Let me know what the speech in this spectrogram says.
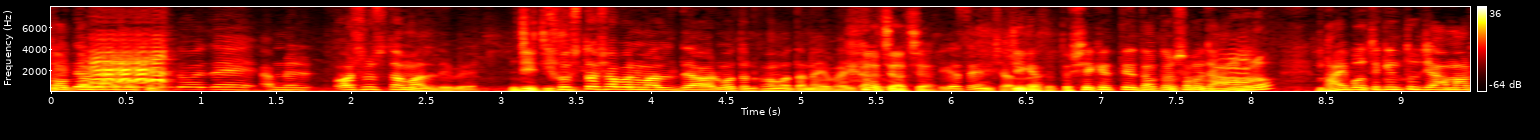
দরদাম করে বলছে কিন্তু যে আপনার অসুস্থ মাল দিবে। জি জি সুস্থ সবল মাল দেওয়ার মতন ক্ষমতা নাই ভাই আচ্ছা আচ্ছা। ঠিক আছে ইনশাআল্লাহ ঠিক আছে তো সেক্ষেত্রে দরদাম সময় জানানো হলো। ভাই বলছে কিন্তু যে আমার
